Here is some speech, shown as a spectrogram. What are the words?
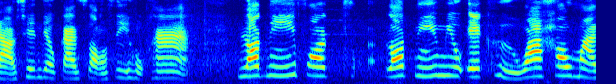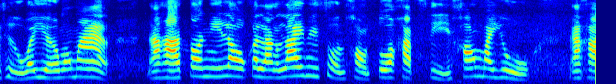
ดาวเช่นเดียวกัน 2465ล็อตนี้ Ford ล็อตนี้ m i l X ถือว่าเข้ามาถือว่าเยอะมากๆนะคะ ตอนนี้เรากำลังไล่ในส่วนของตัวขับสีเข้ามาอยู่นะคะ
